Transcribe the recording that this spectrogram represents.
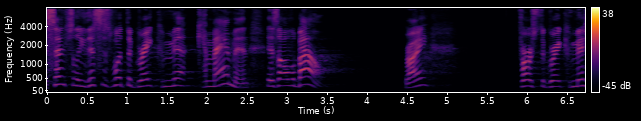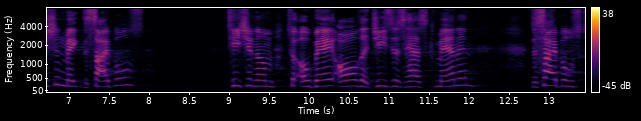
Essentially, this is what the Great Commandment is all about, right? First, the Great Commission make disciples, teaching them to obey all that Jesus has commanded disciples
